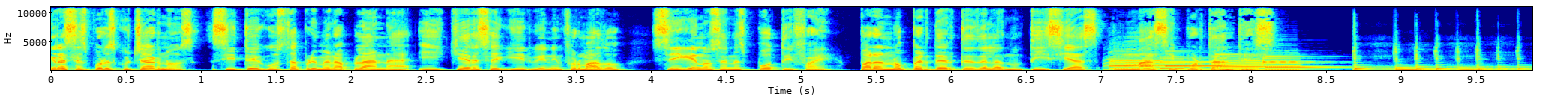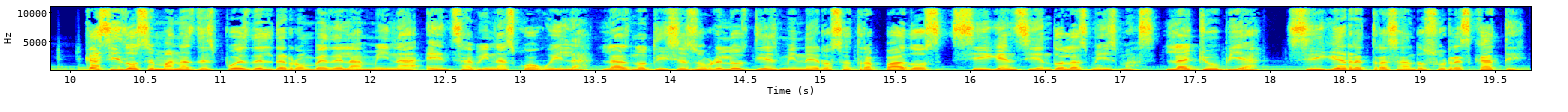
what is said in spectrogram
Gracias por escucharnos. Si te gusta Primera Plana y quieres seguir bien informado, síguenos en Spotify para no perderte de las noticias más importantes. Casi dos semanas después del derrumbe de la mina en Sabinas, Coahuila, las noticias sobre los 10 mineros atrapados siguen siendo las mismas. La lluvia sigue retrasando su rescate.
